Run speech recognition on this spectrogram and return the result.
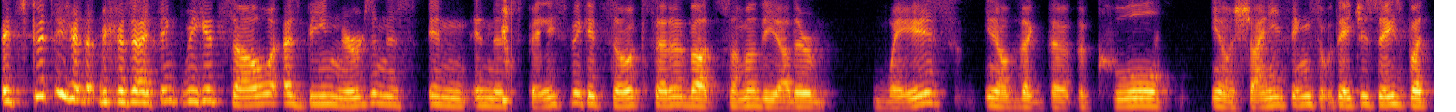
it's good to hear that because I think we get so as being nerds in this in in this space, we get so excited about some of the other ways, you know, the the, the cool you know shiny things with HSAs, but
